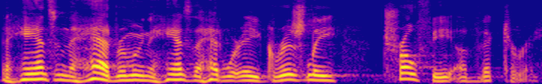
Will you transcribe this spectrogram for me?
the hands and the head, removing the hands and the head, were a grisly trophy of victory.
